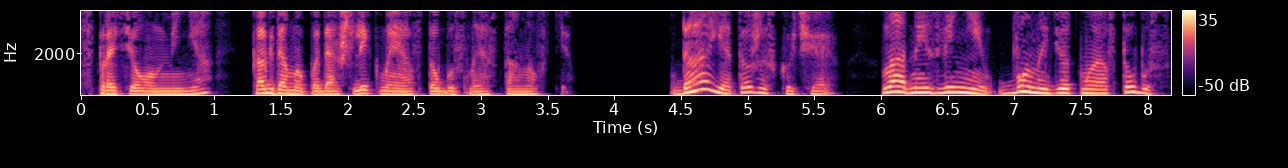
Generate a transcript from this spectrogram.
Спросил он меня, когда мы подошли к моей автобусной остановке. Да, я тоже скучаю. Ладно, извини, вон идет мой автобус,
